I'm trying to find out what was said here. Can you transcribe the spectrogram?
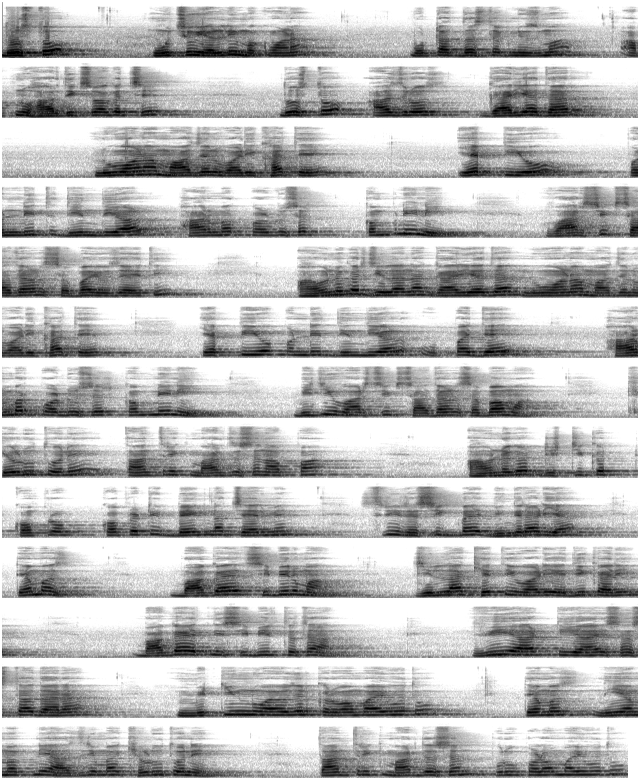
દોસ્તો, હું છું એલડી મકવાણા, બોટાદ દસ્તક ન્યૂઝમાં આપનું હાર્દિક સ્વાગત છે. દોસ્તો, આજરોજ ગારિયાધાર લુવાણા મહાજનવાડી ખાતે FPO Pandit Deendayal farmer producer કંપનીની વાર્ષિક સાધારણ સભા યોજાઈ હતી. ભાવનગર જિલ્લાના ગારિયાધાર લુવાણા મહાજનવાડી ખાતે FPO Pandit Deendayal Upadhyay farmer producer કંપનીની બીજી વાર્ષિક સાધારણ સભામાં ખેડૂતોને તાંત્રિક માર્ગદર્શન આપવા ભાવનગર ડિસ્ટ્રિક્ટ કોપરો, કોઓપરેટિવ બેંકના ચેરમેન શ્રી રસિકભાઈ ભીંગરાડિયા તેમજ બાગાયત શિબિરમાં જિલ્લા ખેતીવાડી અધિકારી, બાગાયતની શિબિર તથા વીઆરટીઆઈ સંસ્થા દ્વારા મિટિંગનું આયોજન કરવામાં આવ્યું હતું. તેમજ નિયામકની હાજરીમાં ખેડૂતોને તાંત્રિક માર્ગદર્શન પૂરું પાડવામાં આવ્યું હતું,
